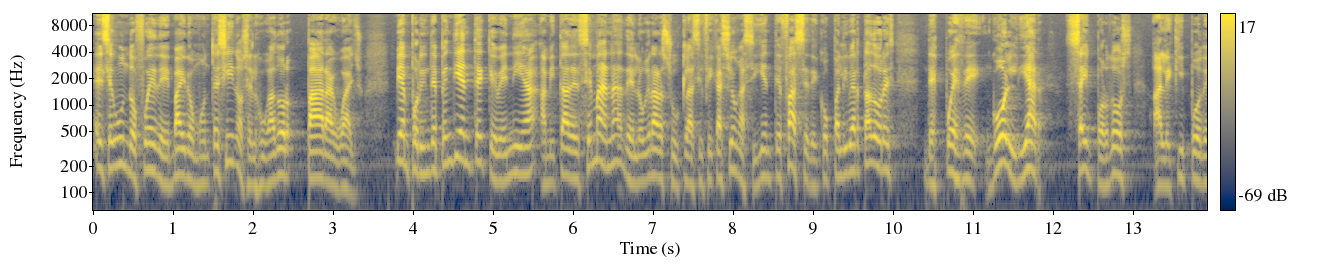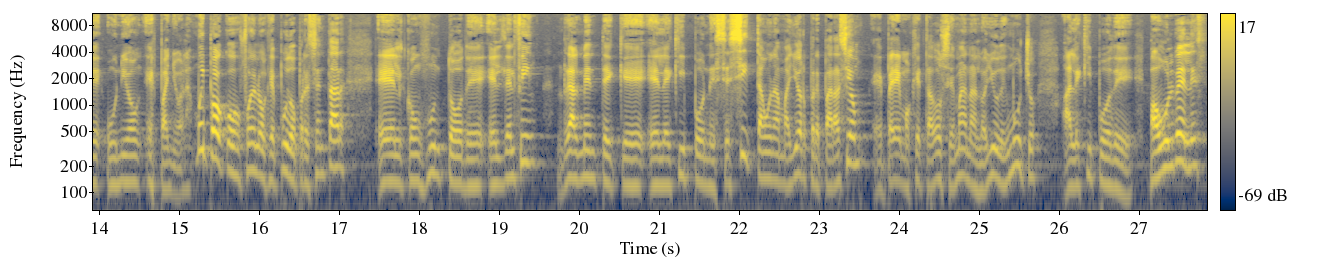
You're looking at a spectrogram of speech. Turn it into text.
El segundo fue de Byron Montesinos, el jugador paraguayo. Bien por Independiente, que venía a mitad de semana de lograr su clasificación a siguiente fase de Copa Libertadores después de golear 6 por 2 al equipo de Unión Española. Muy poco fue lo que pudo presentar el conjunto de El Delfín. Realmente que el equipo necesita una mayor preparación. Esperemos que estas dos semanas lo ayuden mucho al equipo de Paul Vélez.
